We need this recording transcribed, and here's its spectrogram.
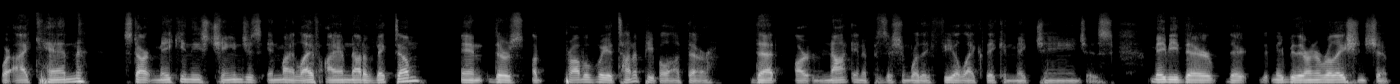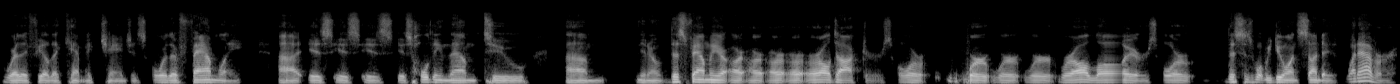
where I can start making these changes in my life. I am not a victim, and there's a, probably a ton of people out there that are not in a position where they feel like they can make changes. Maybe they're they're maybe they're in a relationship where they feel they can't make changes or their family uh, is is is is holding them to um, you know this family are are, are are are all doctors or we're we're we're we're all lawyers or this is what we do on sundays whatever.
